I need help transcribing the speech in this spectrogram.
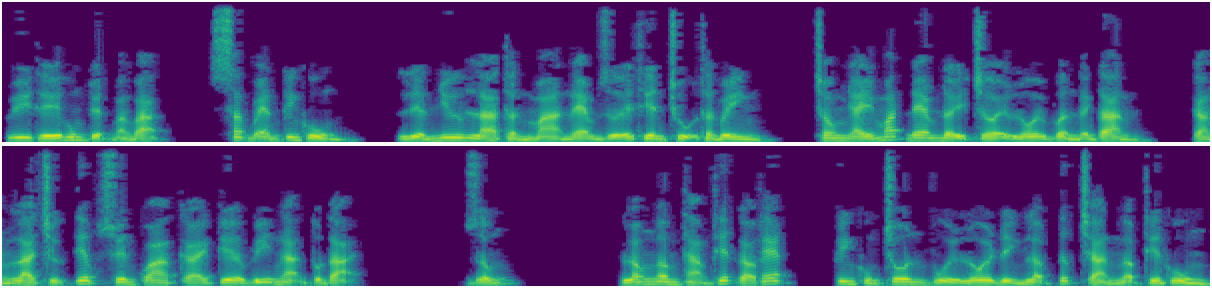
uy thế hung tuyệt bằng bạc, sắc bén kinh khủng, liền như là thần ma ném dưới thiên trụ thần binh, trong nháy mắt đem đẩy trời lôi vân đánh tan, càng là trực tiếp xuyên qua cái kia vĩ nạn tồn tại giống. Long ngâm thảm thiết gào thét, kinh khủng chôn vùi lôi đình lập tức tràn ngập thiên cung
